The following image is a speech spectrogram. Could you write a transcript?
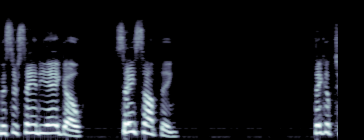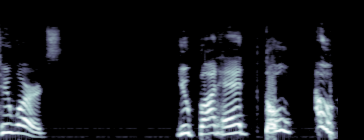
Mr. San Diego, say something. Think of two words. You butthead. Oh! Oh!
